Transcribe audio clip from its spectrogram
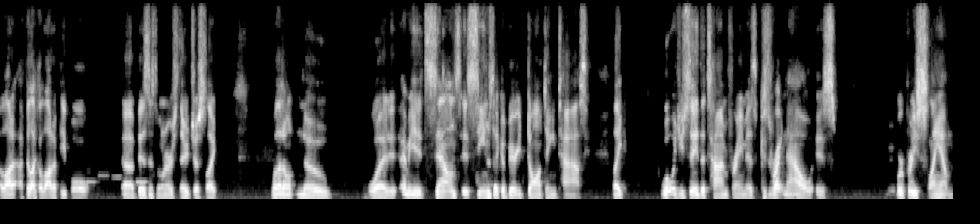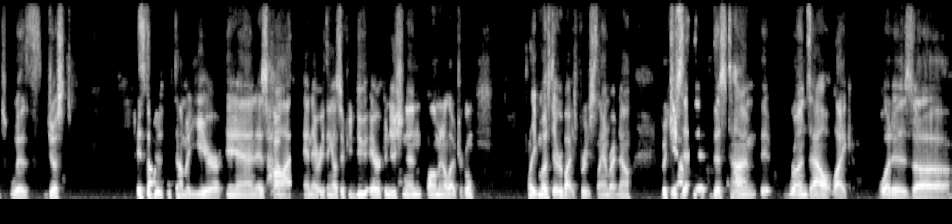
a lot of, i feel like a lot of people uh, business owners they're just like well i don't know what it, i mean it sounds it seems like a very daunting task like what would you say the time frame is because right now is we're pretty slammed with just it's the busiest time of year and it's hot and everything else if you do air conditioning plumbing electrical like most everybody's pretty slammed right now. But you yeah. said that this time it runs out like what is uh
